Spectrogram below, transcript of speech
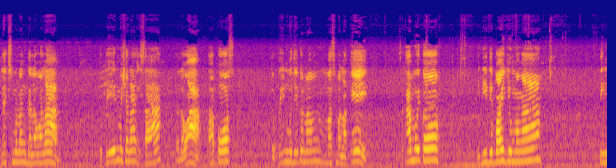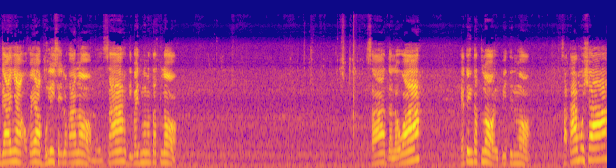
Flex mo ng dalawa lang. Tupiin mo siya ng isa, dalawa. Tapos, tupiin mo dito ng mas malaki. Saka mo ito, i-divide yung mga tingga niya o kaya buli sa Ilocano. May isa, divide mo ng tatlo. Isa, dalawa. Ito yung tatlo, ipitin mo. Saka mo siya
